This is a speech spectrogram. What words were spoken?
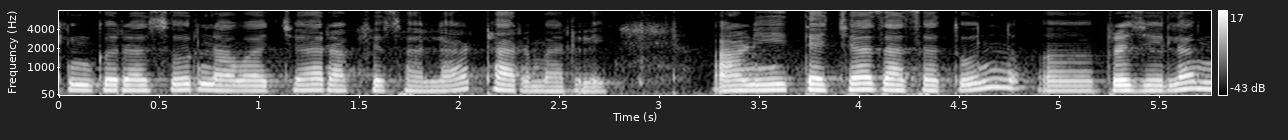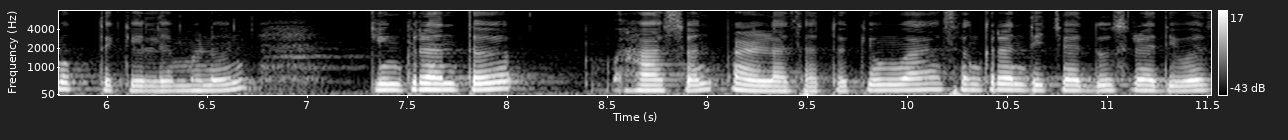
किंकरासूर नावाच्या राक्षसाला ठार मारले आणि त्याच्या जाचातून प्रजेला मुक्त केले म्हणून किंक्रांत हा सण पाळला जातो किंवा संक्रांतीच्या दुसरा दिवस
